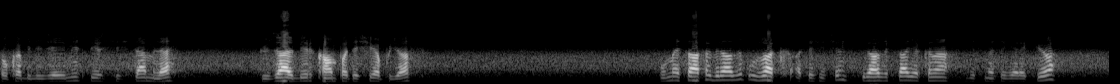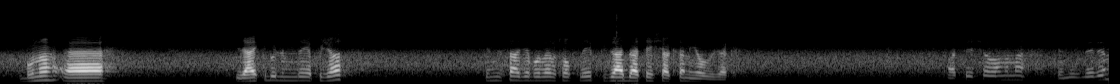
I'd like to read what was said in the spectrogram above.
sokabileceğimiz bir sistemle güzel bir kamp ateşi yapacağız. Bu mesafe birazcık uzak ateş için. Birazcık daha yakına gitmesi gerekiyor. Bunu eee ileriki bölümde yapacağız. Şimdi sadece buraları toplayıp güzel bir ateş yaksam iyi olacak. Ateş alanımı temizledim.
